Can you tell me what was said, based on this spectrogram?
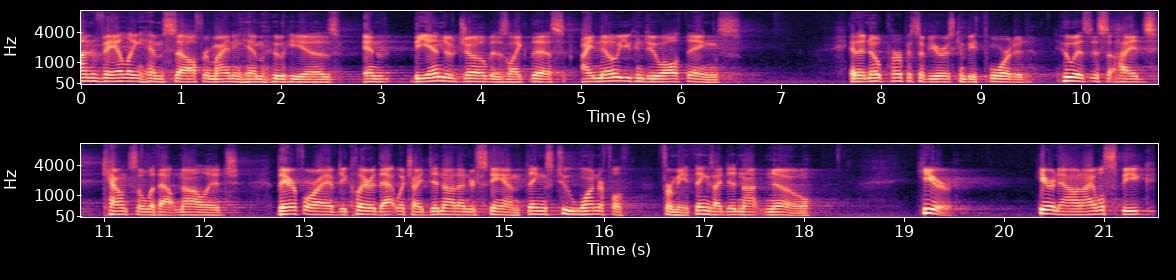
unveiling himself, reminding him who he is, and the end of Job is like this I know you can do all things, and that no purpose of yours can be thwarted. Who is this that hides counsel without knowledge? Therefore, I have declared that which I did not understand, things too wonderful for me, things I did not know. Hear, hear now, and I will speak.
